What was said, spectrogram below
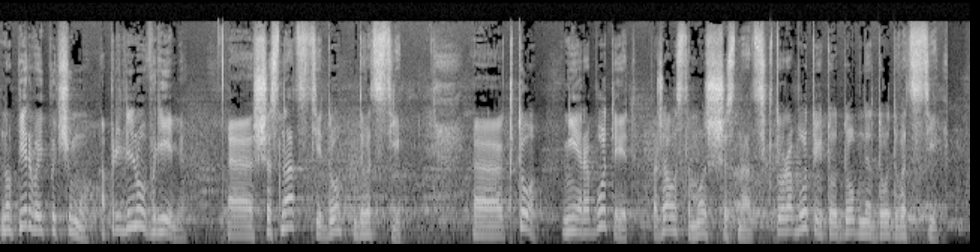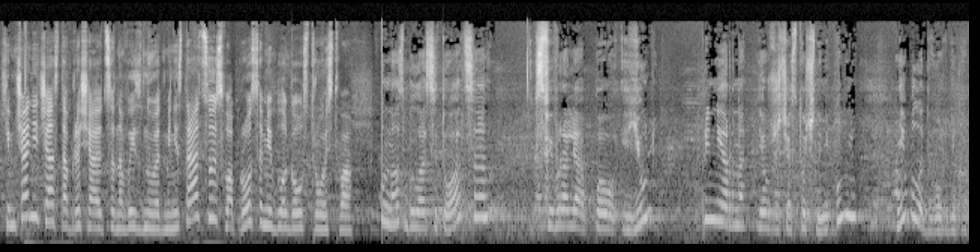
Но первое почему? Определено время э, с 16 до 20. Э, кто не работает, пожалуйста, может 16. Кто работает, удобно до 20. Химчане часто обращаются на выездную администрацию с вопросами благоустройства. У нас была ситуация с февраля по июль примерно, я уже сейчас точно не помню, не было дворников.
